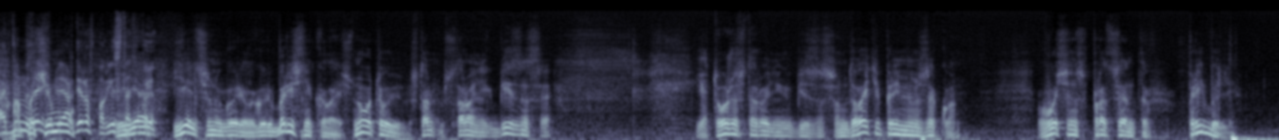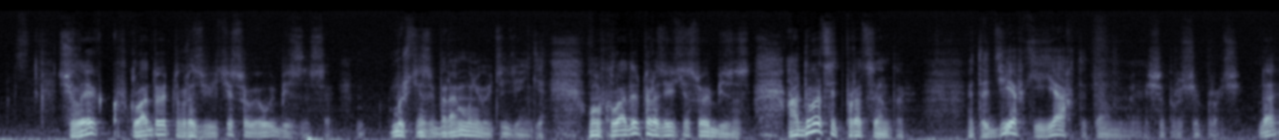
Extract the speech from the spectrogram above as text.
Одним а из этих миллиардеров могли стать я вы. Ельцину говорил, говорю, Борис Николаевич, ну вот вы сторонник бизнеса, я тоже сторонник бизнеса, ну давайте примем закон. 80% прибыли – человек вкладывает в развитие своего бизнеса. Мы же не забираем у него эти деньги. Он вкладывает в развитие своего бизнеса. А 20% это девки, яхты там и все прочее, прочее. Да?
